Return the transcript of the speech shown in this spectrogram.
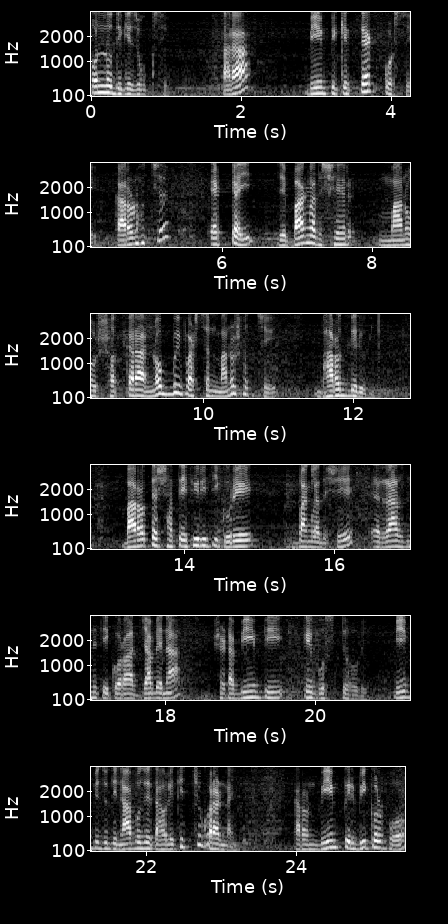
অন্যদিকে ঝুঁকছে। তারা বিএনপিকে ত্যাগ করছে। কারণ হচ্ছে একটাই যে বাংলাদেশের মানুষ, শতকরা নব্বই পার্সেন্ট মানুষ হচ্ছে ভারত বিরোধী। ভারতের সাথে ফিরিতি করে বাংলাদেশে রাজনীতি করা যাবে না, সেটা বিএনপিকে বুঝতে হবে। বিএনপি যদি না বুঝে, তাহলে কিচ্ছু করার নাই। কারণ বিএনপির বিকল্প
